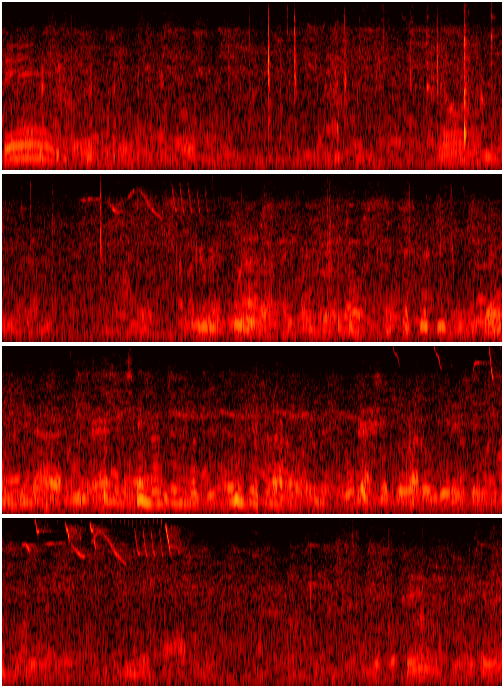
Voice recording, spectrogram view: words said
Sí. No. Sí, hay que ver.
